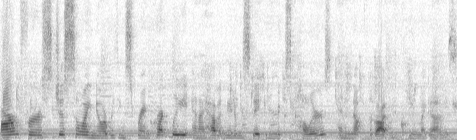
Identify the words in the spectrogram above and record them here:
arm first, just so I know everything's spraying correctly and I haven't made a mistake in mixed colors and not forgotten to clean my guns.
